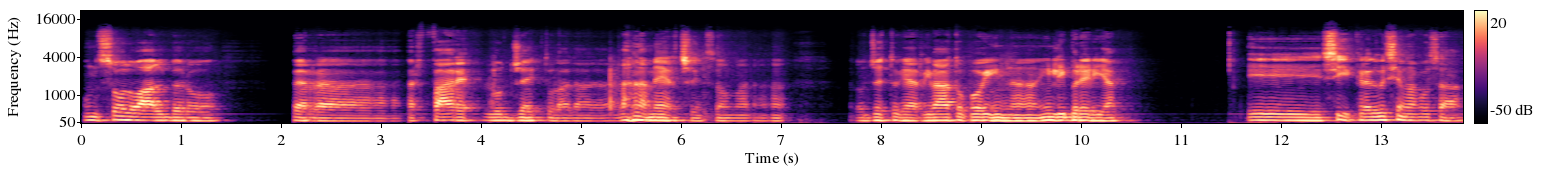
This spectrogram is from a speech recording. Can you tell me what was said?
un solo albero per, eh, per fare l'oggetto, la, la- la- merce, insomma, l'oggetto che è arrivato poi in, in libreria. E sì, credo che sia una cosa,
